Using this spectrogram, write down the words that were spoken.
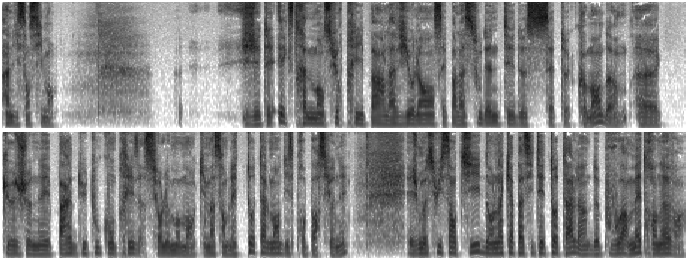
un licenciement. J'étais extrêmement surpris par la violence et par la soudaineté de cette commande euh, que je n'ai pas du tout comprise sur le moment, qui m'a semblé totalement disproportionnée. Et je me suis senti dans l'incapacité totale hein, de pouvoir mettre en œuvre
